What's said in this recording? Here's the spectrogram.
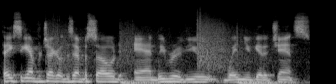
Thanks again for checking out this episode and leave a review when you get a chance.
